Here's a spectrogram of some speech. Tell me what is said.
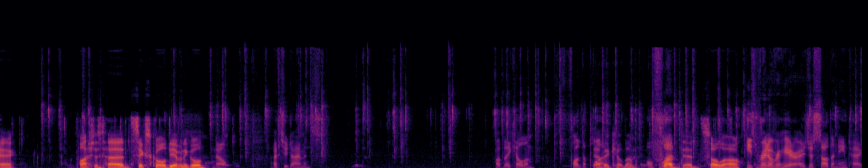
Okay. Flash his head. Six gold. Do you have any gold? No. I have two diamonds. Oh, they killed him. Flood the Yeah, they killed him. Oh, Flood flood. did. Solo. He's right over here. I just saw the name tag.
